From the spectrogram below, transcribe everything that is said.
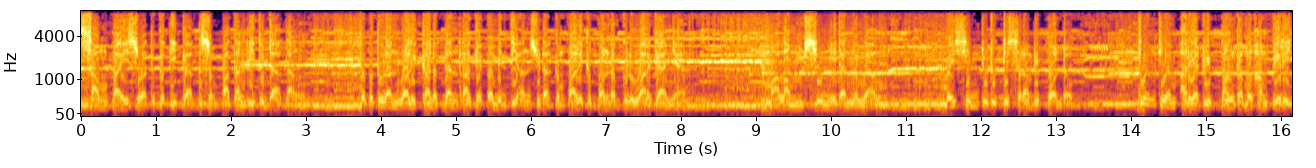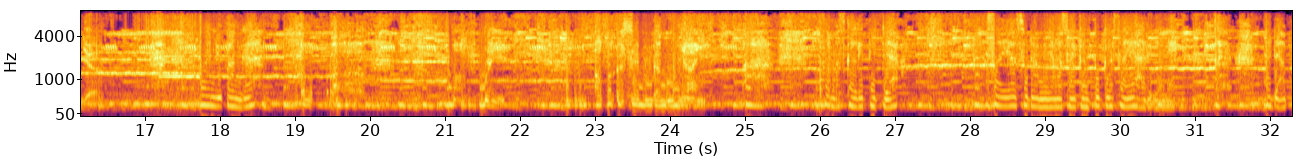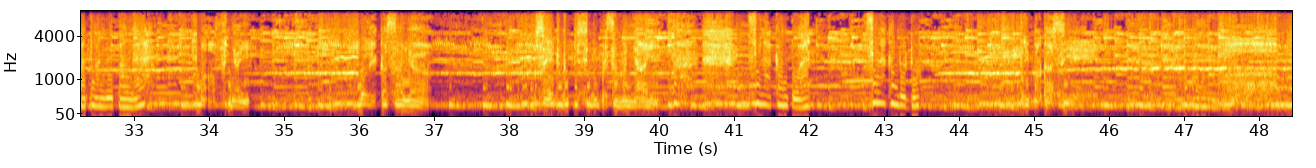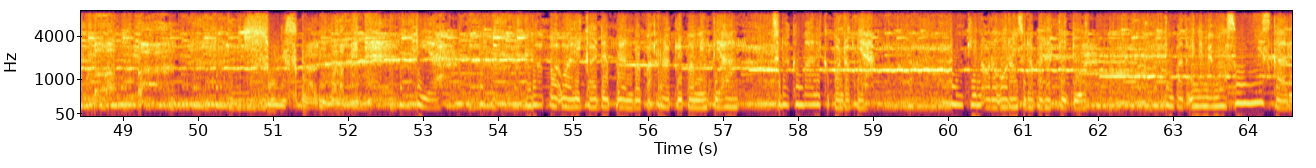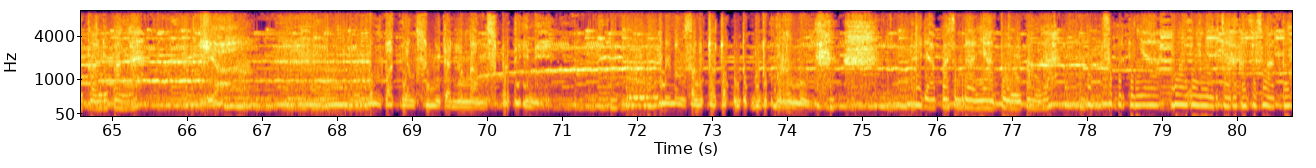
Sampai suatu ketika kesempatan itu datang. Kebetulan Wali Kadep dan Rakeh Pemintihan sudah kembali ke pondok keluarganya. Malam sunyi dan lengang. Mesin duduk di serambi pondok. Diam-diam Arya Dwi Pangga menghampirinya. Tuan Dwi Pangga, Oh, sekali tidak. Saya sudah menyelesaikan tugas saya hari ini. Ada apa Tuan Dwi Pangga? Maaf, Nyai. Bolehkah saya... Saya duduk di sini bersama Nyai. Silakan Tuan, silakan duduk. Kadep dan Bapak Raki Pamintihan sudah kembali ke pondoknya. Mungkin orang-orang sudah pada tidur. Tempat ini memang sunyi sekali Tuan Dwi Pangga. Ya, tempat yang sunyi dan lengang seperti ini memang sangat cocok untuk duduk merenung. Ada apa sebenarnya Tuan Dwi Pangga? Sepertinya Tuan ingin membicarakan sesuatu.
